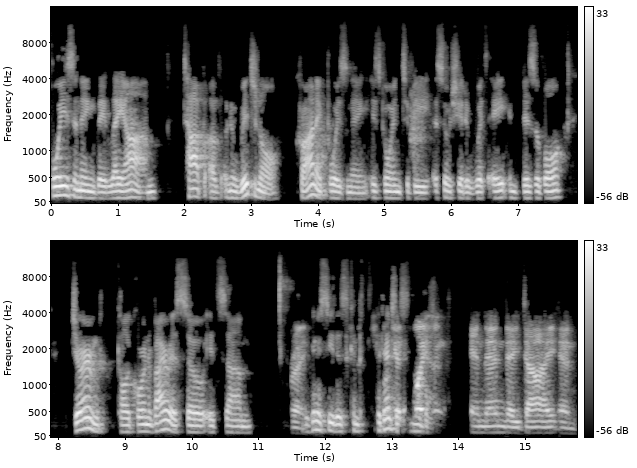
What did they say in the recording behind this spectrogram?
poisoning they lay on top of an original chronic poisoning is going to be associated with a invisible germ called coronavirus. So it's um, right. You're going to see this potential and then they die, and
